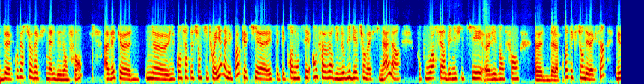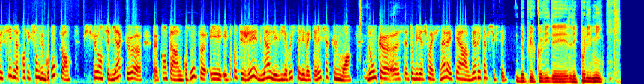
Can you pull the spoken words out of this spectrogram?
de la couverture vaccinale des enfants, avec euh, une, concertation citoyenne à l'époque qui euh, s'était prononcée en faveur d'une obligation vaccinale hein, pour pouvoir faire bénéficier euh, les enfants euh, de la protection des vaccins, mais aussi de la protection du groupe, hein, puisqu'on sait bien que euh, quand un groupe est, est protégé, eh bien les virus et les bactéries circulent moins. Donc euh, cette obligation vaccinale a été un véritable succès. depuis le Covid et les polémiques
